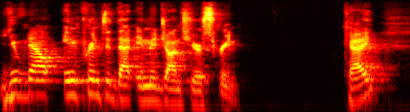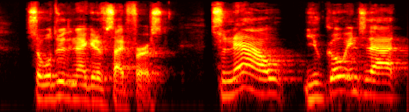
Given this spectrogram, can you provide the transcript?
you've now imprinted that image onto your screen. Okay. So we'll do the negative side first. So now you go into that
